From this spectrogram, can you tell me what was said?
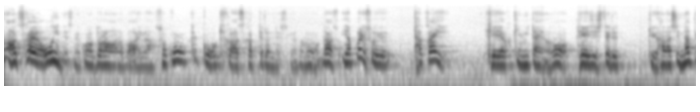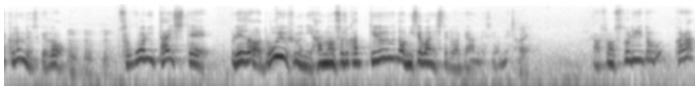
の扱いが多いんですねこのドラマの場合は。そこを結構大きく扱ってるんですけれども。だからやっぱりそういう高い契約金みたいのを提示してるっていう話になってくるんですけど、そこに対してレザーはどういうふうに反応するかっていうのを見せ場にしてるわけなんですよね。はい、そのストリートから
